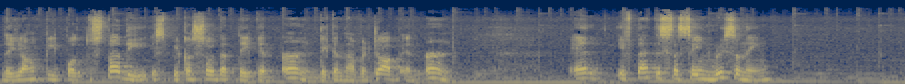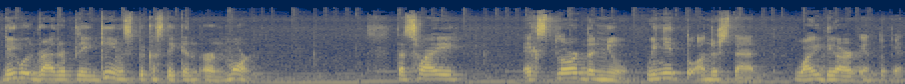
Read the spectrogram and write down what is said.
the young people to study is because so that they can earn, they can have a job and earn. And if that is the same reasoning, they would rather play games because they can earn more. That's why explore the new. We need to understand why they are into it.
